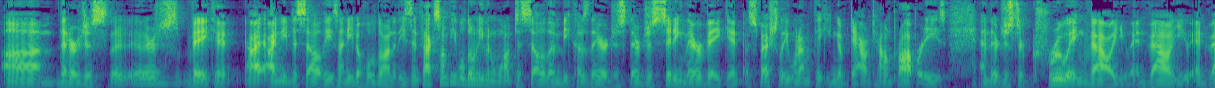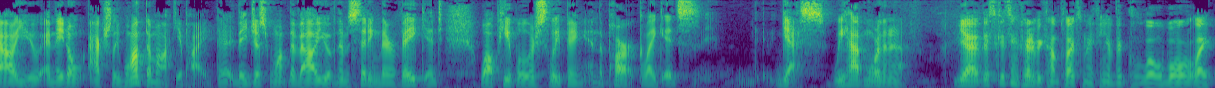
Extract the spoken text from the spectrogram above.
um, that are just they're, they're just vacant. I, I need to sell these. I need to hold on to these. In fact, some people don't even want to sell them because they are just they're just sitting there vacant. Especially when I'm thinking of downtown properties, and they're just accruing value and value and value, and they don't actually want them occupied. They, they just want the value of them sitting there vacant while people are sleeping in the park. Like it's yes, we have more than enough. Yeah, this gets incredibly complex when I think of the global, like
